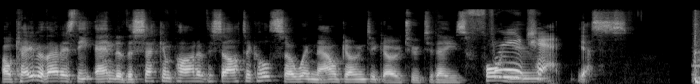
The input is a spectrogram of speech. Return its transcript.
Okay, but that is the end of the second part of this article. So we're now going to go to today's For, For You chat. Yes. For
